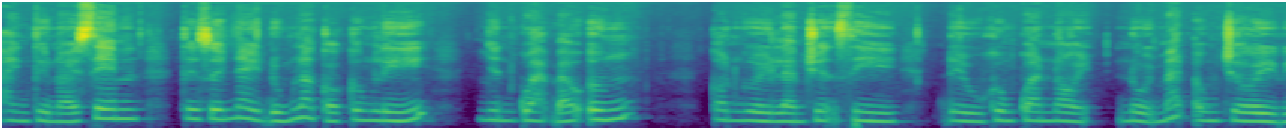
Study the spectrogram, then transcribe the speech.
Anh thử nói xem, thế giới này đúng là có công lý, nhân quả báo ứng. Con người làm chuyện gì đều không qua nổi, nổi mắt ông trời.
